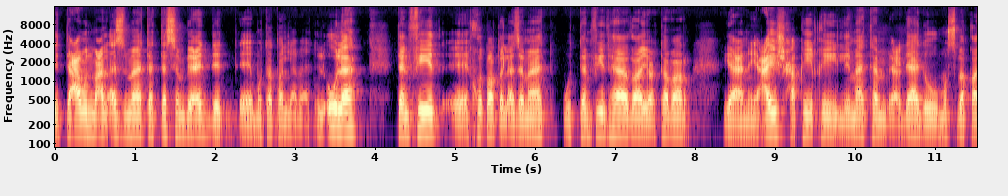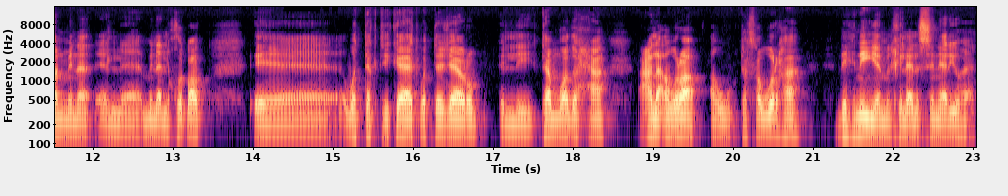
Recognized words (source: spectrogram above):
التعامل مع الأزمة تتسم بعدة متطلبات. الأولى تنفيذ خطط الأزمات والتنفيذ هذا يعتبر يعني عيش حقيقي لما تم إعداده مسبقا من من الخطط والتكتيكات والتجارب اللي تم وضعها على أوراق أو تصورها ذهنيا من خلال السيناريوهات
